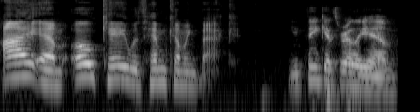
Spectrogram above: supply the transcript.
I am okay with him coming back. You think it's really him?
